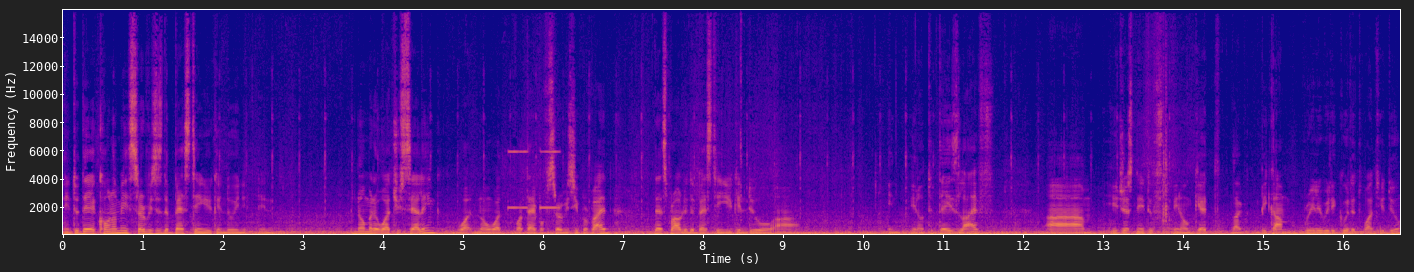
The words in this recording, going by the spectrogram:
In today's economy service is the best thing you can do in, in no matter what you're selling what know what what type of service you provide that's probably the best thing you can do um, in you know today's life. Um, you just need to you know get like become really really good at what you do.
